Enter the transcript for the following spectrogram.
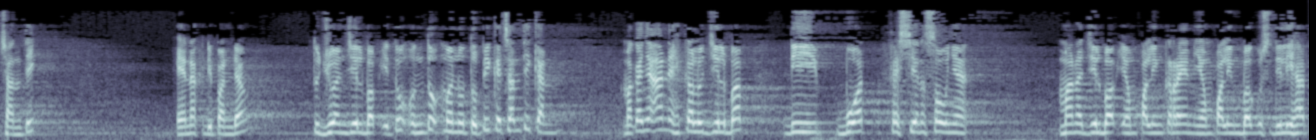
cantik enak dipandang tujuan jilbab itu untuk menutupi kecantikan. Makanya aneh kalau jilbab dibuat fashion show-nya. Mana jilbab yang paling keren yang paling bagus dilihat.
